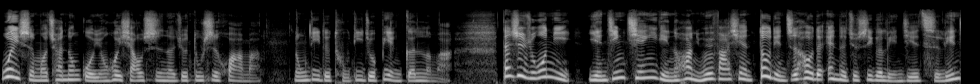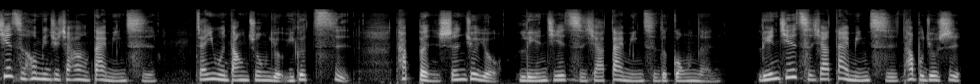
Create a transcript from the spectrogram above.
为什么传统果园会消失呢？就都市化嘛。农地的土地就变更了嘛？但是如果你眼睛尖一点的话，你会发现逗点之后的 and 就是一个连接词，连接词后面就加上代名词。在英文当中有一个字，它本身就有连接词加代名词的功能。连接词加代名词，它不就是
